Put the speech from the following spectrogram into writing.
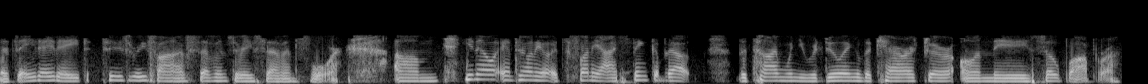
That's 888-235-7374. Um, you know, Antonio, it's funny. I think about the time when you were doing the character on the soap opera.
